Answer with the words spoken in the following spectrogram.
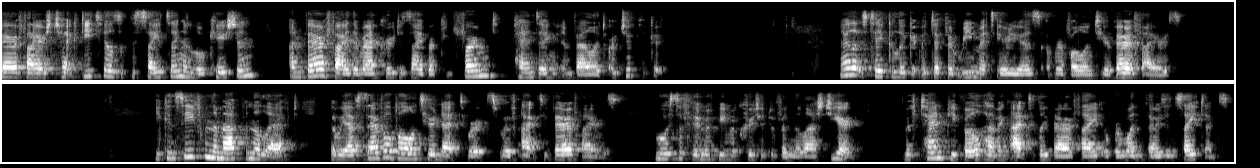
Verifiers check details of the sighting and location and verify the record as either confirmed, pending, invalid or duplicate. Now let's take a look at the different remit areas of our volunteer verifiers. You can see from the map on the left that we have several volunteer networks with active verifiers, most of whom have been recruited within the last year with 10 people having actively verified over 1,000 sightings.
